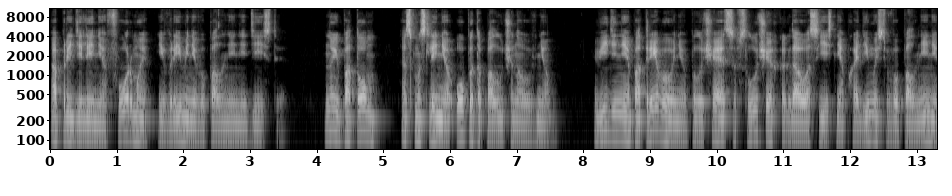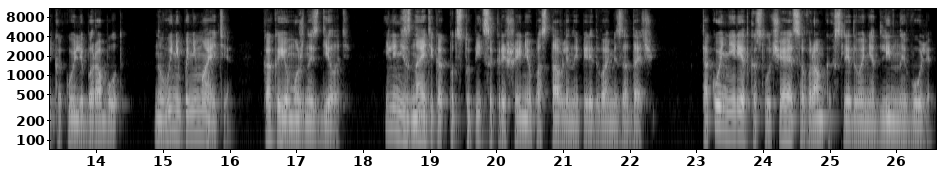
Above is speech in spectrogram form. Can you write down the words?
определение формы и времени выполнения действия. Ну и потом осмысление опыта, полученного в нем. Видение по требованию получается в случаях, когда у вас есть необходимость в выполнении какой-либо работы, но вы не понимаете, как ее можно сделать, или не знаете, как подступиться к решению поставленной перед вами задачи. Такое нередко случается в рамках следования длинной воли,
